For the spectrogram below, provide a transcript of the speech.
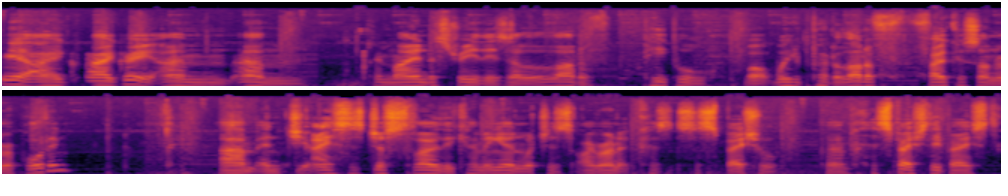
Yeah, I, I agree. I'm um, in my industry. There's a lot of people. Well, we put a lot of focus on reporting um, and GIS is just slowly coming in, which is ironic because it's a spatial, um, spatially based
